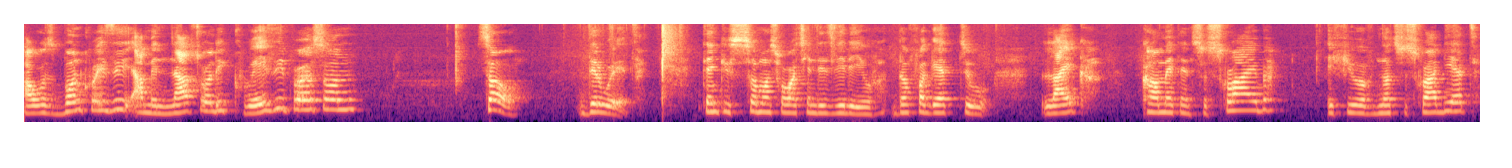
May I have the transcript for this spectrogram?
I was born crazy. I'm a naturally crazy person. So, deal with it. Thank you so much for watching this video. Don't forget to like, comment, and subscribe if you have not subscribed yet.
